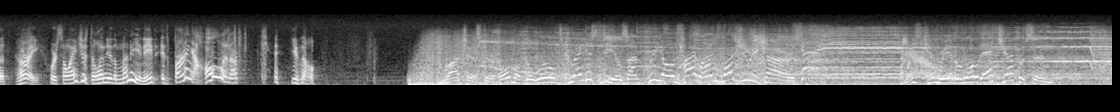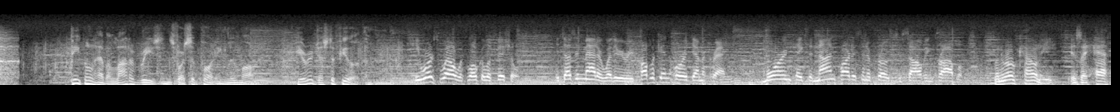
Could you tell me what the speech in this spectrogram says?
But hurry, we're so anxious to lend you the money you need, it's burning a hole in our, you know. Rochester, home of the world's greatest deals on pre-owned Highline luxury cars. West Henrietta Road at Jefferson. People have a lot of reasons for supporting Lou Morin. Here are just a few of them. He works well with local officials. It doesn't matter whether you're a Republican or a Democrat. Morin takes a nonpartisan approach to solving problems. Monroe County is a half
